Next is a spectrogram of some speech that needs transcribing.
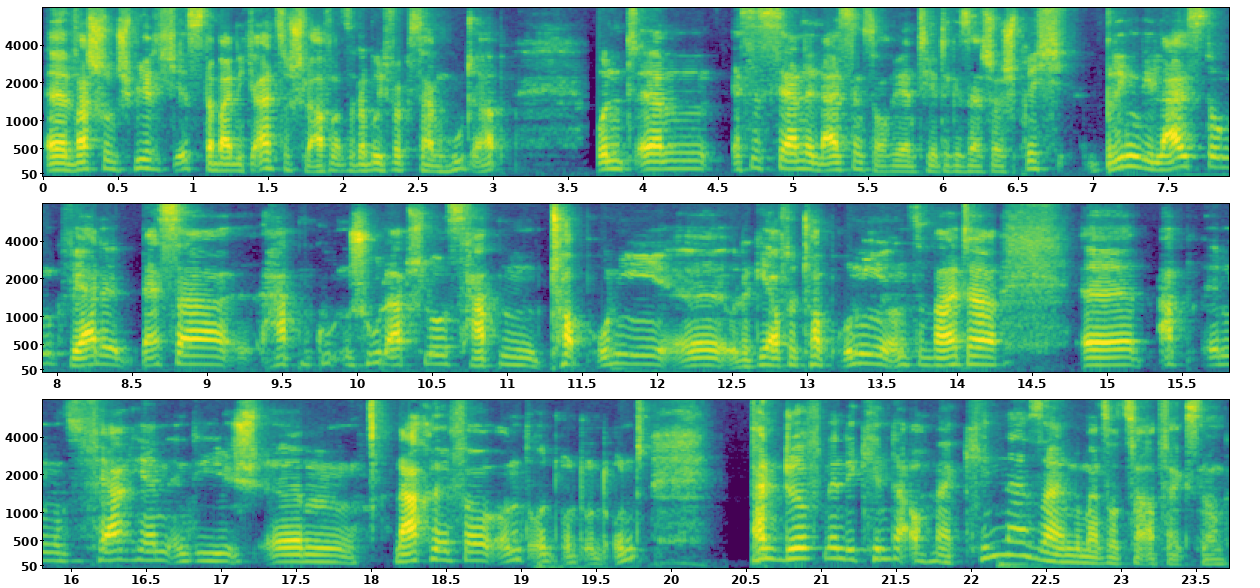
Äh, was schon schwierig ist, dabei nicht einzuschlafen. Also da muss ich wirklich sagen, Hut ab. Und ähm, es ist ja eine leistungsorientierte Gesellschaft. Sprich, bring die Leistung, werde besser, hab einen guten Schulabschluss, hab einen Top-Uni äh, oder geh auf eine Top-Uni und so weiter. Äh, ab in Ferien in die ähm, Nachhilfe und, und, und, und, und. Wann dürfen denn die Kinder auch mal Kinder sein, nur mal so zur Abwechslung?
